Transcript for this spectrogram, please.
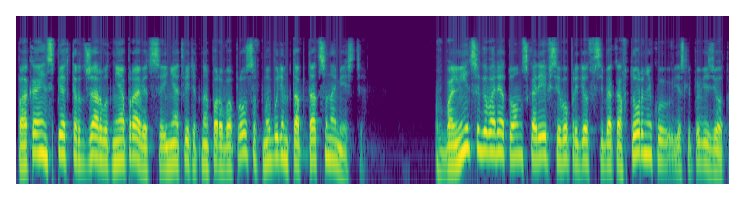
Пока инспектор Джарвуд не оправится и не ответит на пару вопросов, мы будем топтаться на месте. В больнице, говорят, он, скорее всего, придет в себя ко вторнику, если повезет.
